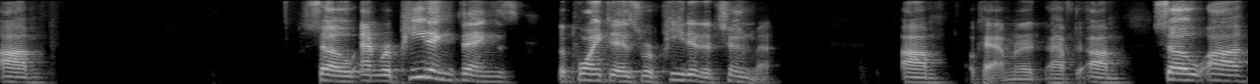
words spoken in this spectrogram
Um, so, and repeating things, the point is repeated attunement. Um, okay, I'm gonna have to, um, so, uh,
